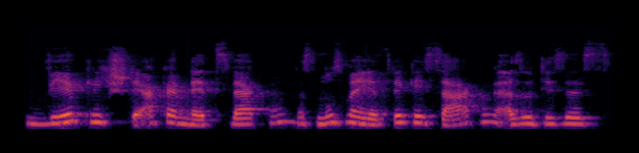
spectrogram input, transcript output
wirklich stärker Netzwerken. Das muss man jetzt wirklich sagen. Also dieses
